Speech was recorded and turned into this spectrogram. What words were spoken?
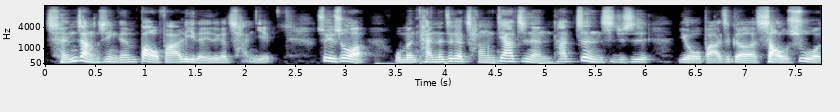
成长性跟爆发力的这个产业。所以说啊，我们谈的这个长家智能，它正是就是有把这个少数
